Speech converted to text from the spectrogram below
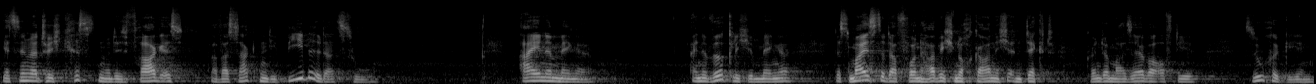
Jetzt sind wir natürlich Christen und die Frage ist, was sagt denn die Bibel dazu? eine Menge, eine wirkliche Menge. Das meiste davon habe ich noch gar nicht entdeckt. Könnt ihr mal selber auf die Suche gehen.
